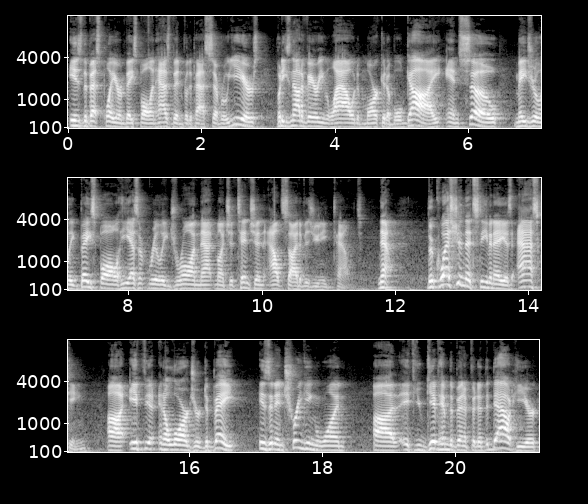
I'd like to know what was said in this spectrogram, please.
is the best player in baseball and has been for the past several years, but he's not a very loud, marketable guy. And so, Major League Baseball, he hasn't really drawn that much attention outside of his unique talents. Now, the question that Stephen A is asking, uh, if in a larger debate, is an intriguing one uh, if you give him the benefit of the doubt here,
